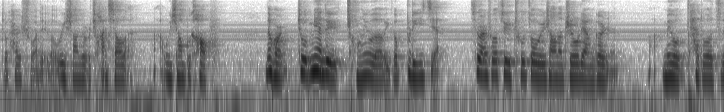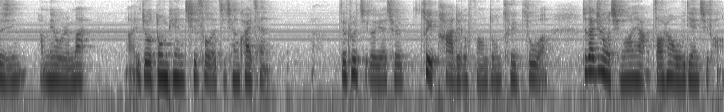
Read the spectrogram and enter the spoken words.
就开始说这个微商就是传销了啊，微商不靠谱。那会儿就面对朋友的一个不理解，虽然说最初做微商的只有两个人啊，没有太多的资金啊，没有人脉啊，也就东拼西凑了几千块钱啊，最初几个月其实最怕这个房东催租啊，就在这种情况下，早上五点起床，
